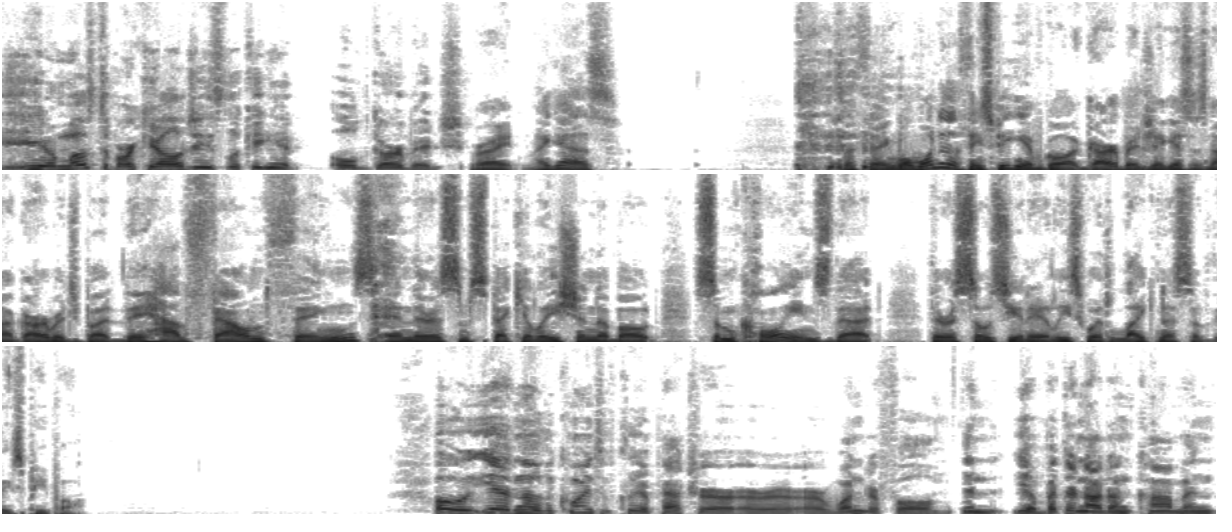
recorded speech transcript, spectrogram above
you know, most of archaeology is looking at old garbage. Right. I guess. The thing. Well, one of the things, speaking of go out garbage, I guess it's not garbage, but they have found things, and there is some speculation about some coins that they're associated at least with likeness of these people. Oh yeah, no, the coins of Cleopatra are, are, are wonderful, and you know, but they're not uncommon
